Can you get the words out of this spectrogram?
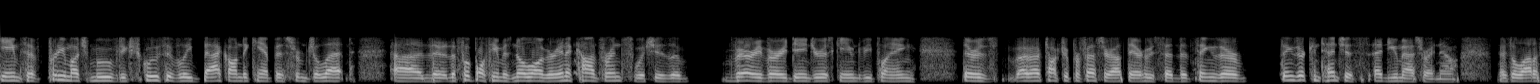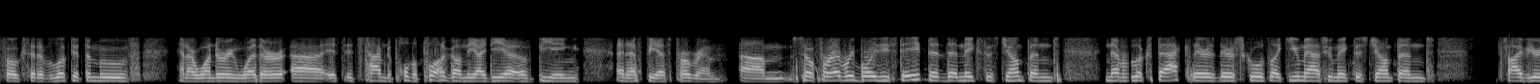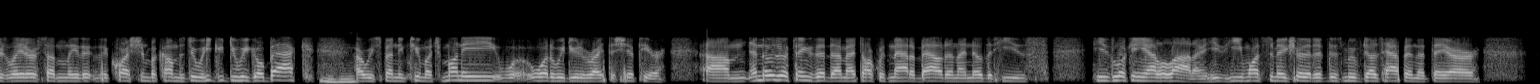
Games have pretty much moved exclusively back onto campus from Gillette. Uh, the, the football team is no longer in a conference, which is a very, very dangerous game to be playing. There's I've talked to a professor out there who said that things are things are contentious at UMass right now. There's a lot of folks that have looked at the move and are wondering whether uh, it, it's time to pull the plug on the idea of being an FBS program. Um, so for every Boise State that, that makes this jump and never looks back, there there are schools like UMass who make this jump and five years later, suddenly the, the question becomes: Do we do we go back? Mm-hmm. Are we spending too much money? W- what do we do to right the ship here? Um, and those are things that um, I talk with Matt about, and I know that he's he's looking at a lot. I mean, he he wants to make sure that if this move does happen, that they are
